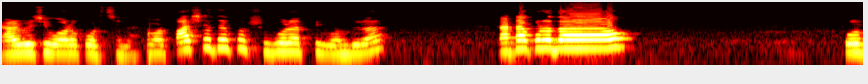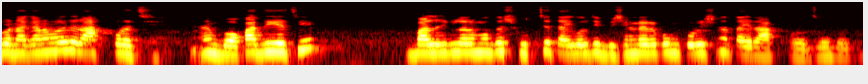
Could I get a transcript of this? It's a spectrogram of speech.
আর বেশি বড় করছি না। আমার পাশে দেখো শুভরাত্রি বন্ধুরা। টাটা করে দাও। করবে না কেন বলছে রাগ করেছে। আমি বকা দিয়েছি। বালিশগুলোর মধ্যে শুচ্ছে, তাই বলছি বিছানাটা এরকম করিস না, তাই রাগ করেছে দেখো।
